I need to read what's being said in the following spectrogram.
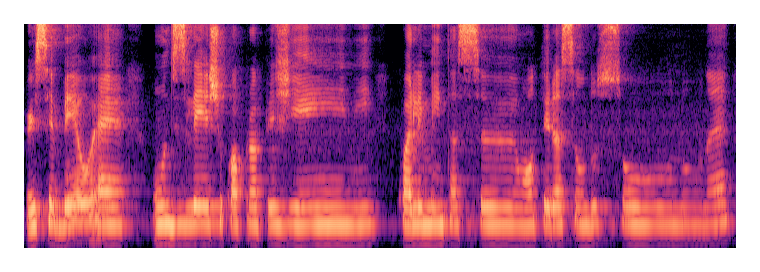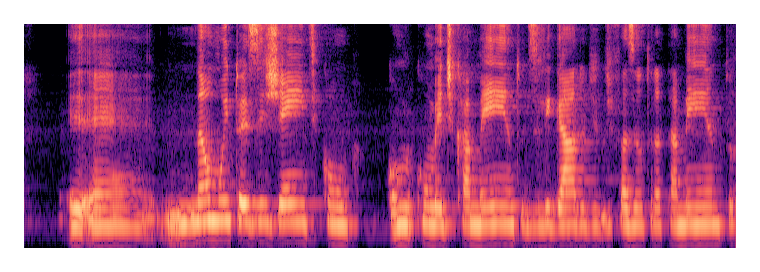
percebeu é, um desleixo com a própria higiene, com a alimentação, alteração do sono, né? É, é não muito exigente com, com, com medicamento, desligado de, de fazer o tratamento.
